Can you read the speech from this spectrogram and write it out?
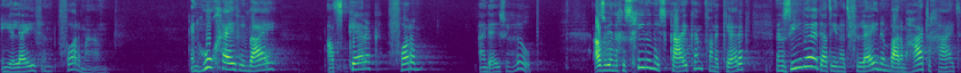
in je leven vorm aan? En hoe geven wij als kerk vorm aan deze hulp? Als we in de geschiedenis kijken van de kerk, dan zien we dat in het verleden barmhartigheid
